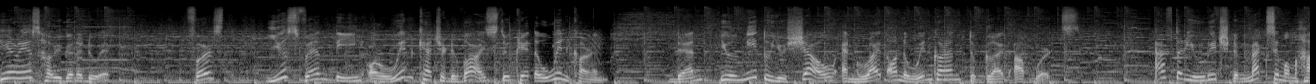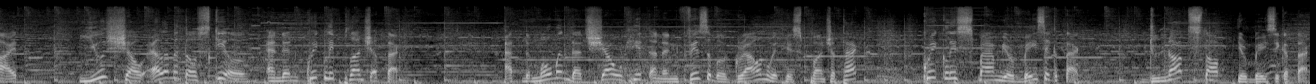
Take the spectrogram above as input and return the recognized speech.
Here is how you're gonna do it. First, use Venti or wind catcher device to create a wind current. Then, you'll need to use Xiao and ride on the wind current to glide upwards. After you reach the maximum height, use Xiao elemental skill and then quickly plunge attack. At the moment that Xiao hit an invisible ground with his plunge attack, quickly spam your basic attack. Do not stop your basic attack.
